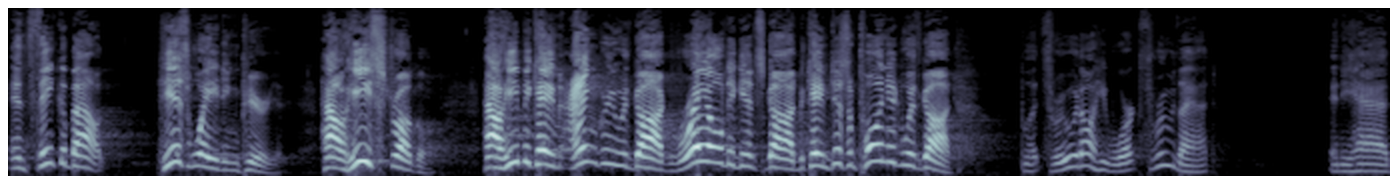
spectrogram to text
And think about his waiting period, how he struggled, how he became angry with God, railed against God, became disappointed with God. But through it all, he worked through that and he had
